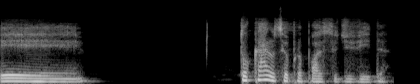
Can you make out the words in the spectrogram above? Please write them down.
é, tocar o seu propósito de vida.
